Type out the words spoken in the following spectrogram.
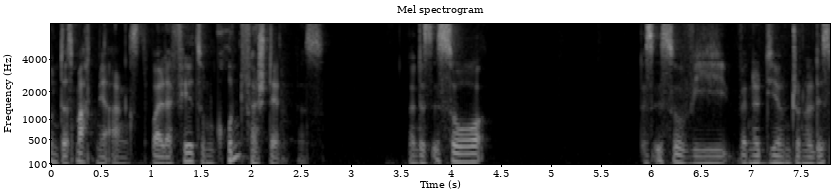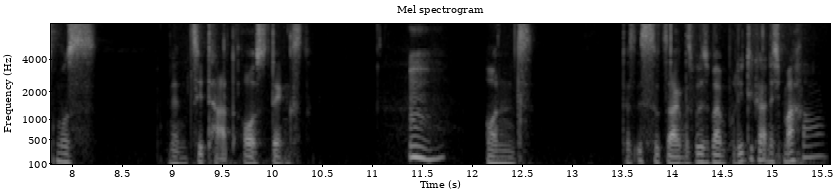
und das macht mir Angst, weil da fehlt so ein Grundverständnis. Und das ist so, das ist so wie, wenn du dir im Journalismus ein Zitat ausdenkst. Mhm. Und das ist sozusagen, das würdest du beim Politiker nicht machen.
